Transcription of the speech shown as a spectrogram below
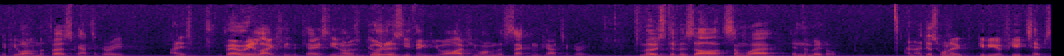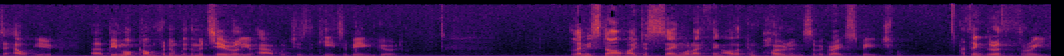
if you are on the first category, and it's very likely the case that you're not as good as you think you are if you're on the second category. Most of us are somewhere in the middle. And I just want to give you a few tips to help you uh, be more confident with the material you have, which is the key to being good let me start by just saying what I think are the components of a great speech. I think there are three,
